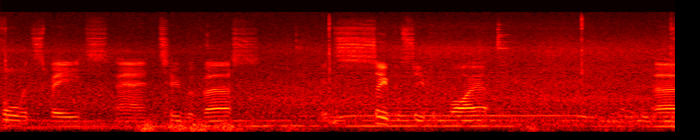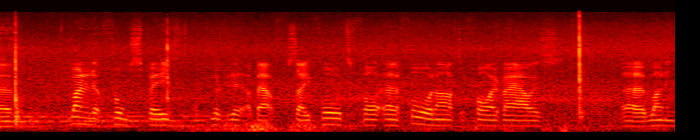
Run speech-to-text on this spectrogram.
forward speeds and two reverse. It's super, super quiet. Um, running at full speed, looking at about say four to five, uh, four and a half to five hours uh, running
